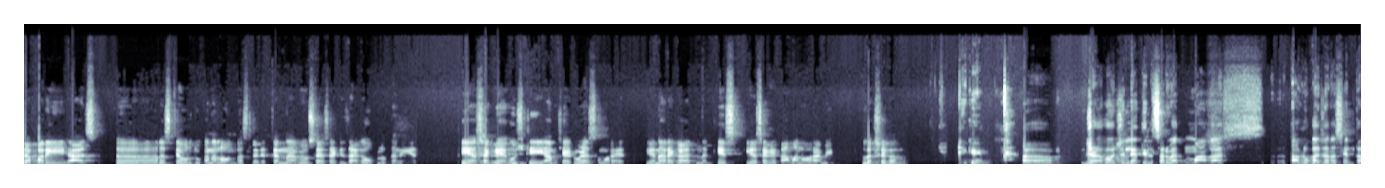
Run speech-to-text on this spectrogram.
व्यापारी आज रस्त्यावर दुकानं लावून बसलेले आहेत. त्यांना व्यवसायासाठी जागा उपलब्ध नाही आहेत. तर या सगळ्या गोष्टी आमच्या डोळ्यासमोर आहेत. येणाऱ्या काळात नक्कीच या सगळ्या कामांवर आम्ही लक्ष घालू. ठीक आहे. जळगाव जिल्ह्यातील सर्वात मागास तालुका जर असेल तर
